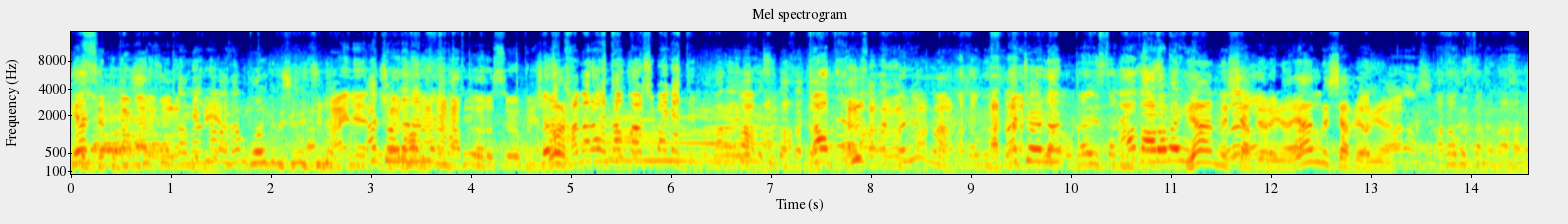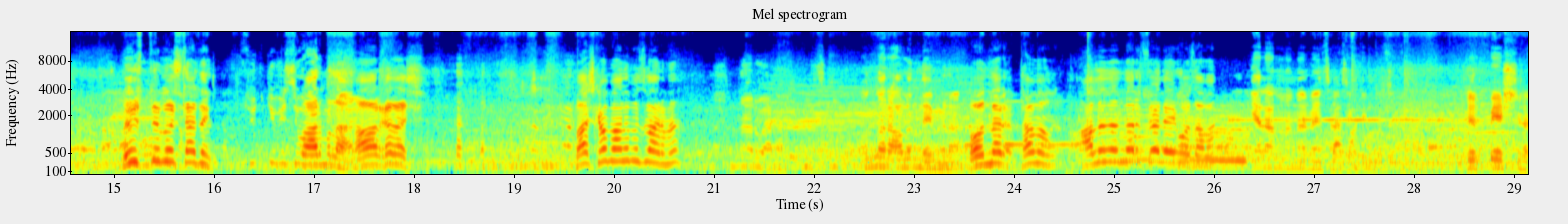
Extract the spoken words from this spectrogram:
Gel. Süt damarı kolum gibi ya. Hem kol gibi şunu üstüne. Aynı Kaç oradan hemen hat mu? Şöyle Dur. kamerayı tam karşıma getir. Bak. Kaldır. Üst bak görüyor musun? Kaç oradan. Abi arabayı. Yanlış yapıyorsun ya, yanlış yapıyorsun ya. Üstümü ısladın. Süt gibisi var mı lan? Arkadaş. Başka malımız var mı? Bunlar var. Onlar alın mi lan? Onlar tamam. Alınanları söyleyin o zaman. Gel alınanlar ben sana çekeyim. 45 lira.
